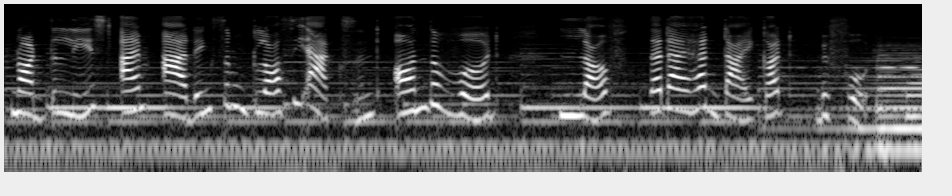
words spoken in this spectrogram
But not the least, I'm adding some glossy accent on the word love that I had die cut before.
